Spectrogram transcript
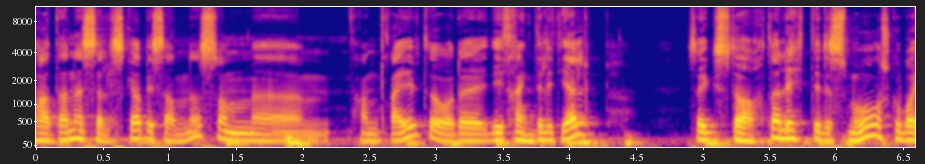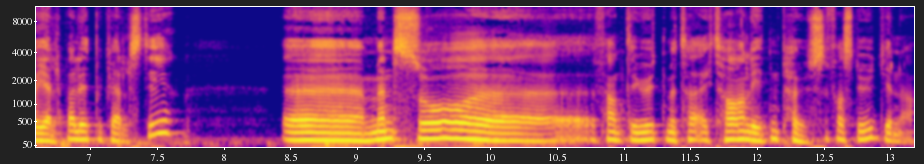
hadde han et selskap i Sandnes som eh, han drev det, og det, de trengte litt hjelp. Så jeg starta litt i det små og skulle bare hjelpe litt på kveldstid. Eh, men så eh, fant jeg ut at jeg tar en liten pause fra studiene.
